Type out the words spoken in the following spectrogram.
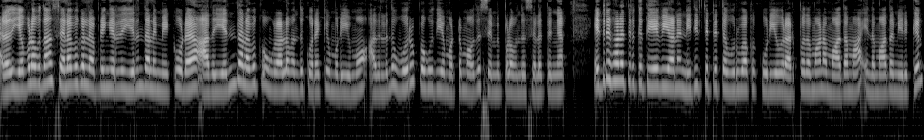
அதாவது எவ்வளவு தான் செலவுகள் அப்படிங்கிறது இருந்தாலுமே கூட அதை எந்த அளவுக்கு உங்களால் வந்து குறைக்க முடியுமோ அதுலேருந்து ஒரு பகுதியை மட்டுமாவது செமிப்பில் வந்து செலுத்துங்க. எதிர்காலத்திற்கு தேவையான நிதி திட்டத்தை உருவாக்கக்கூடிய ஒரு அற்புதமான மாதமாக இந்த மாதம் இருக்குது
